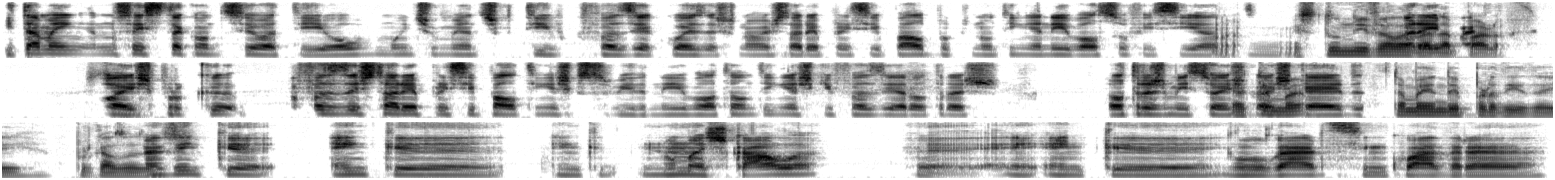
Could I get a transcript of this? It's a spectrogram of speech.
e também, não sei se te aconteceu a ti, houve muitos momentos que tive que fazer coisas que não é a história principal porque não tinha nível suficiente. Isso do nível era da parte. Pois, porque para fazer a história principal tinhas que subir de nível, então tinhas que ir fazer outras, outras missões Eu também- quaisquer. Também andei perdido aí por causa Mas disso. em que, em que, em que numa escala, eh, em, em que lugar se enquadra,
